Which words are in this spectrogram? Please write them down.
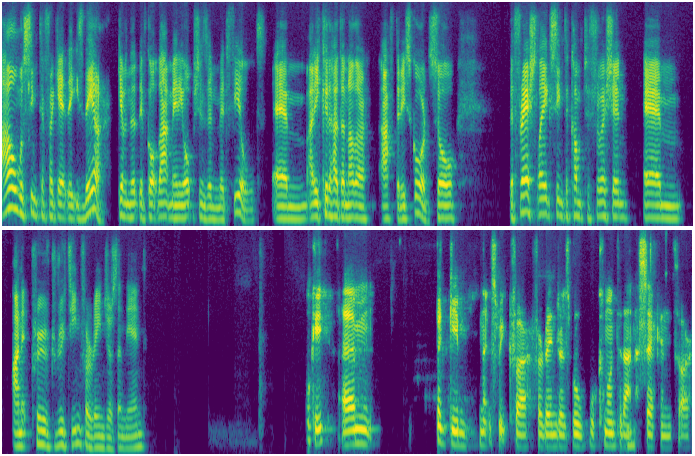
I almost seem to forget that he's there, given that they've got that many options in midfield. Um, and he could have had another after he scored. So the fresh legs seem to come to fruition, um, and it proved routine for Rangers in the end. Okay. Um, big game next week for for Rangers. We'll we'll come on to that in a second, or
